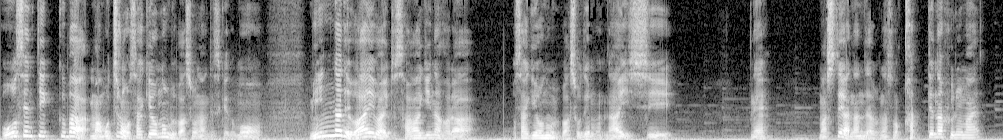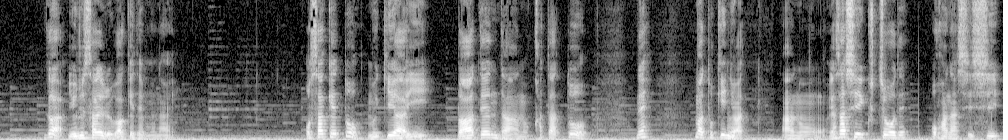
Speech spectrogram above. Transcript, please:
オーセンティックバー、まあもちろんお酒を飲む場所なんですけども、みんなでワイワイと騒ぎながらお酒を飲む場所でもないし、ね。ましてやなんだろうな、その勝手な振る舞いが許されるわけでもない。お酒と向き合い、バーテンダーの方と、ね、まあ時には、あの、優しい口調でお話しし、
